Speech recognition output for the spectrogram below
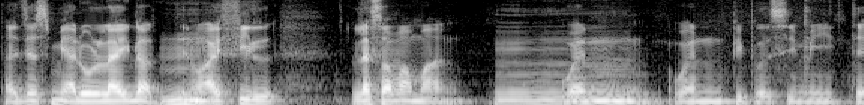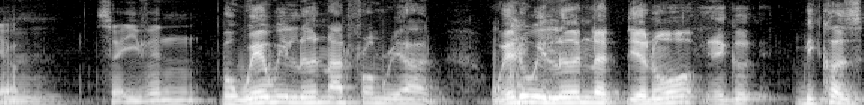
That's just me. I don't like that. You know, mm. I feel less of a man mm. when when people see me tear up. Mm. So even but where we learn that from, Rayad? Where do we learn that? You know, because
